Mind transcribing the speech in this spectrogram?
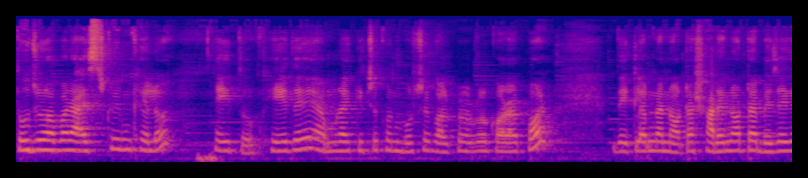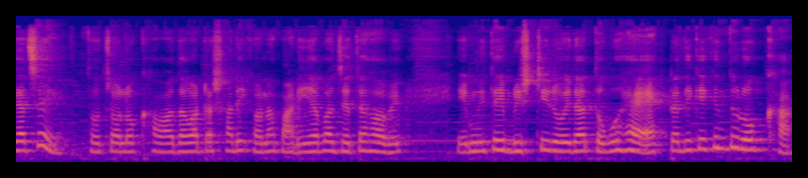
তোজো আবার আইসক্রিম খেলো। এই তো, খেয়ে দিয়ে আমরা কিছুক্ষণ বসে গল্প গল্প করার পর দেখলাম না নটা, সাড়ে নটা বেজে গেছে। তো চলো খাওয়া দাওয়াটা সারি কেন বাড়ি আবার যেতে হবে। এমনিতেই বৃষ্টির ওয়েদার তবু হ্যাঁ একটা দিকে কিন্তু রক্ষা।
